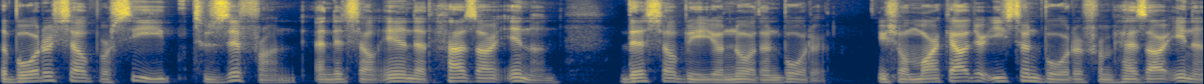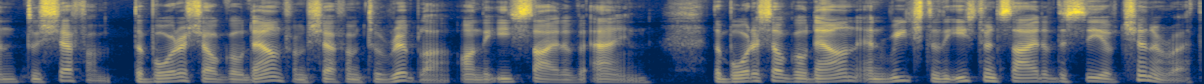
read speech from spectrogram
The border shall proceed to Ziphron, and it shall end at Hazar Enan. This shall be your northern border. You shall mark out your eastern border from Hazar Enan to Shepham. The border shall go down from Shepham to Riblah on the east side of the Ain. The border shall go down and reach to the eastern side of the sea of Chinnereth.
